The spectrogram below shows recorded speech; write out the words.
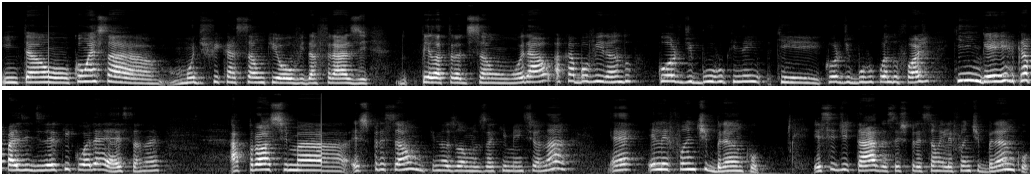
Então, com essa modificação que houve da frase pela tradição oral, acabou virando cor de burro que nem que cor de burro quando foge, que ninguém é capaz de dizer que cor é essa, né? A próxima expressão que nós vamos aqui mencionar é elefante branco. Esse ditado, essa expressão elefante branco,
